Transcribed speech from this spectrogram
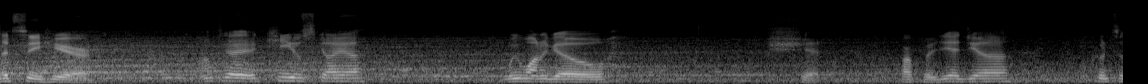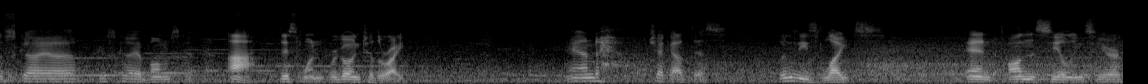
Let's see here. Okay, Kievskaya. We want to go. Shit. Park Pobedy, Kuntsevskaya, Kirskaya, Bomskaya. Ah, this one. We're going to the right. And check out this. Look at these lights and on the ceilings here.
